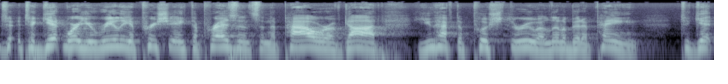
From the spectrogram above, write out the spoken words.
to, to, get where you really appreciate the presence and the power of God, you have to push through a little bit of pain to get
